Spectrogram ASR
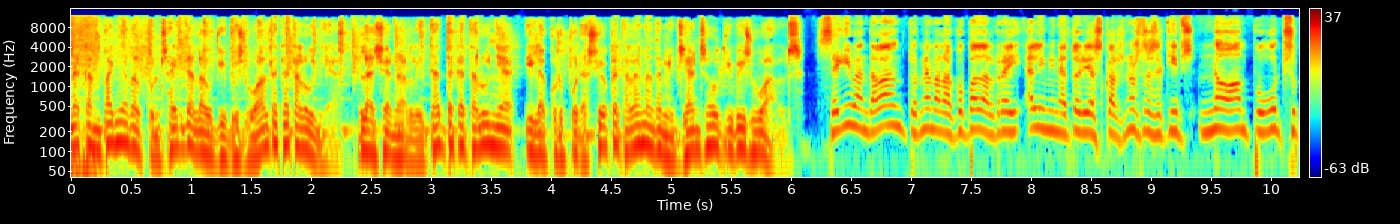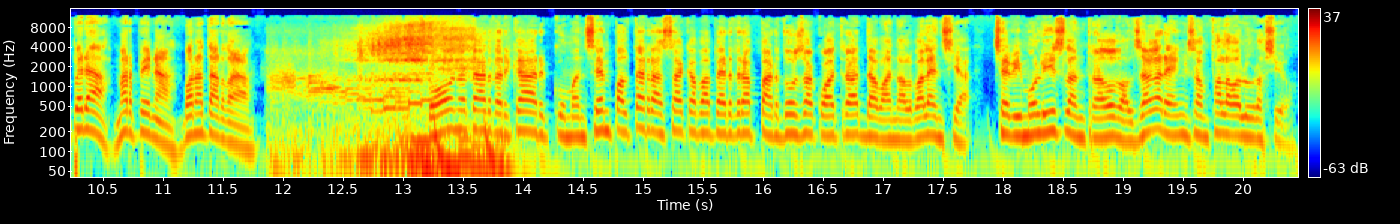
Una campanya del Consell de l'Audiovisual de Catalunya, la Generalitat de Catalunya i la Corporació Catalana de Mitjans Audiovisuals. Seguim endavant, tornem a la Copa del Rei, eliminatòries que els nostres equips no han pogut superar. Marc Pena, bona tarda. Bona tarda, Ricard. Comencem pel Terrassa, que va perdre per 2 a 4 davant el València. Xevi Molís, l'entrenador dels agarencs, en fa la valoració.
